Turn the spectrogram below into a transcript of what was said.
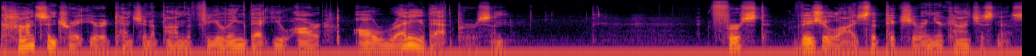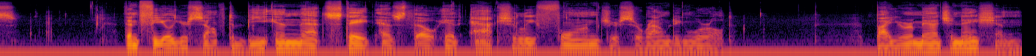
Concentrate your attention upon the feeling that you are already that person. First, visualize the picture in your consciousness then feel yourself to be in that state as though it actually formed your surrounding world. By your imagination,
